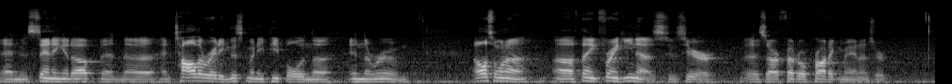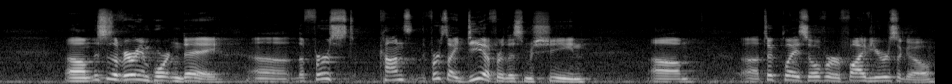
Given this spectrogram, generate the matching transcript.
and standing it up and, and tolerating this many people in the in the room. I also want to uh, thank Frank Inez, who's here as our federal product manager. Um, this is a very important day. Uh, the, first the first idea for this machine um, uh, took place over five years ago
